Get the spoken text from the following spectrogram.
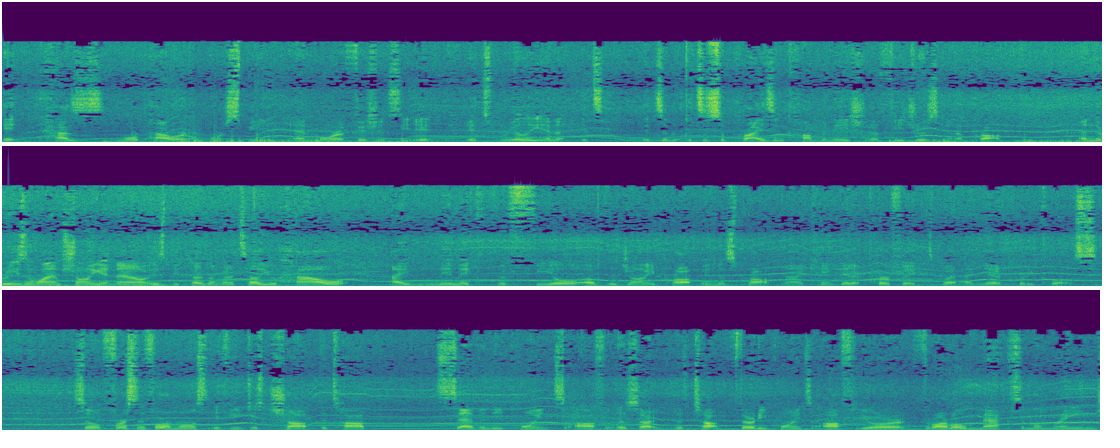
it has more power and more speed and more efficiency. It, it's really an, it's it's a, it's a surprising combination of features in a prop. And the reason why I'm showing it now is because I'm going to tell you how I mimic the feel of the Johnny prop in this prop. Now I can't get it perfect, but I can get it pretty close. So first and foremost, if you just chop the top 70 points off, oh, sorry, the top 30 points off your throttle maximum range,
